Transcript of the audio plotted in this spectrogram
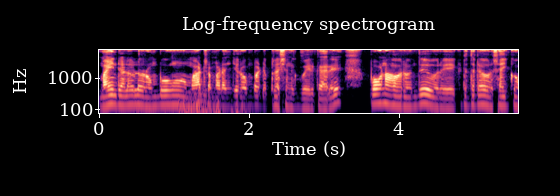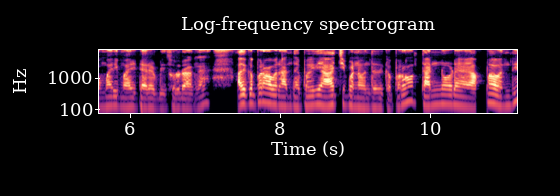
மைண்ட் அளவில் ரொம்பவும் மாற்றம் அடைஞ்சு ரொம்ப டிப்ரெஷனுக்கு போயிருக்காரு. போனால் அவர் வந்து ஒரு கிட்டத்தட்ட ஒரு சைக்கோ மாதிரி மாறிட்டார் அப்படின்னு சொல்கிறாங்க அதுக்கப்புறம் அவர் அந்த பகுதியை ஆட்சி பண்ண வந்ததுக்கப்புறம் தன்னோட அப்பா வந்து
